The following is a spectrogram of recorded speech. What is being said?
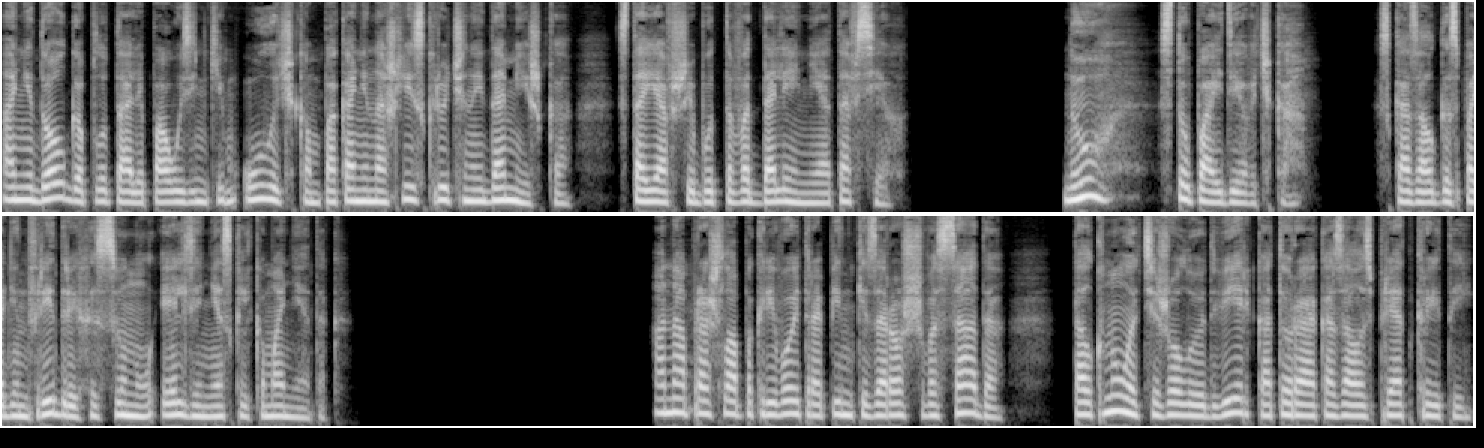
Они долго плутали по узеньким улочкам, пока не нашли скрюченный домишко, стоявший будто в отдалении ото всех. «Ну, ступай, девочка», — сказал господин Фридрих и сунул Эльзе несколько монеток. Она прошла по кривой тропинке заросшего сада, толкнула тяжелую дверь, которая оказалась приоткрытой,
